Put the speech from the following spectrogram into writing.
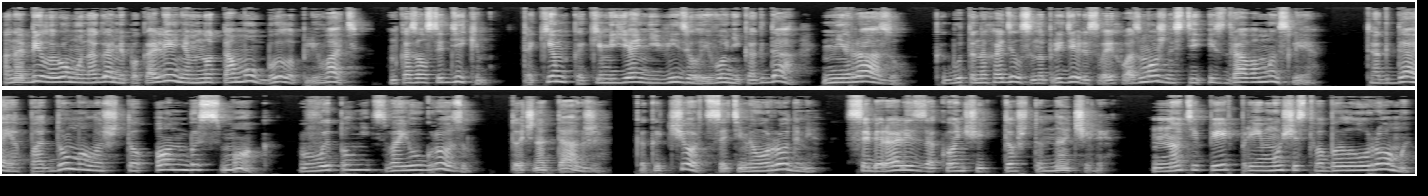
Она била Рому ногами по коленям, но тому было плевать. Он казался диким, таким, каким я не видела его никогда, ни разу как будто находился на пределе своих возможностей и здравомыслия. Тогда я подумала, что он бы смог выполнить свою угрозу, точно так же, как и черт с этими уродами собирались закончить то, что начали. Но теперь преимущество было у Ромы,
